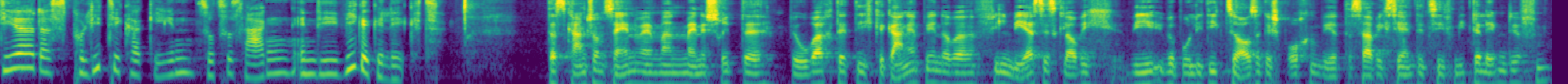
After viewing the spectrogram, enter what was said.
dir das Politikergehen sozusagen in die Wiege gelegt? Das kann schon sein, wenn man meine Schritte beobachtet, die ich gegangen bin, aber viel mehr ist es, glaube ich, wie über Politik zu Hause gesprochen wird. Das habe ich sehr intensiv miterleben dürfen.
